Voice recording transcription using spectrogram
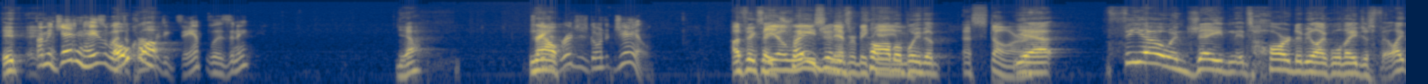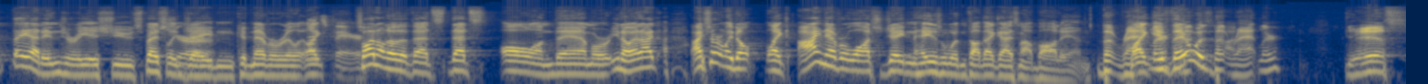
it. I mean, Jadon Haselwood's Oklahoma- a perfect example, isn't he? yeah. Trader Now Bridge is going to jail. I think say Theo Trajan never is probably the a star. yeah. Theo and Jadon, it's hard to be like, well, they just like they had injury issues, especially Sure. Jadon could never really like. Fair. So I don't know that that's that's all on them or you know, and I I certainly don't like. I never watched Jadon Haselwood and thought that guy's not bought in. but Rattler. like if there but- was but Rattler. yes,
